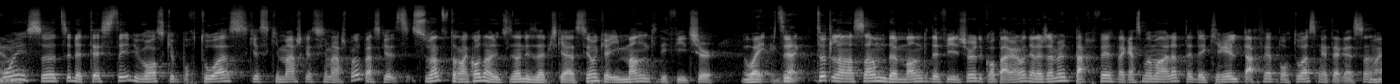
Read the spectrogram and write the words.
point, ça, tu sais, de tester puis voir ce que pour toi, qu'est-ce qui marche, qu'est-ce qui marche pas. Parce que souvent, tu te rends compte en utilisant des applications qu'il manque des features. Oui, exact. tout l'ensemble de manque de features de comparé à l'autre, il n'y en a jamais un de parfait. Fait qu'à ce moment-là, peut-être de créer le parfait pour toi serait intéressant. Ouais.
